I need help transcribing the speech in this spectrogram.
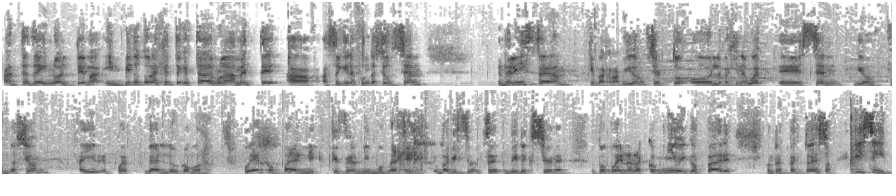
Antes de irnos al tema, invito a toda la gente que está nuevamente a, seguir a Fundación SEM en el Instagram, que va rápido, ¿cierto? O en la página web, eh, SEM-Fundación. Ahí después veanlo como. Voy a comparar el nick que sea el mismo para que, para que se, direccione. Después pueden hablar conmigo y compadre con respecto a eso. Y sí,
